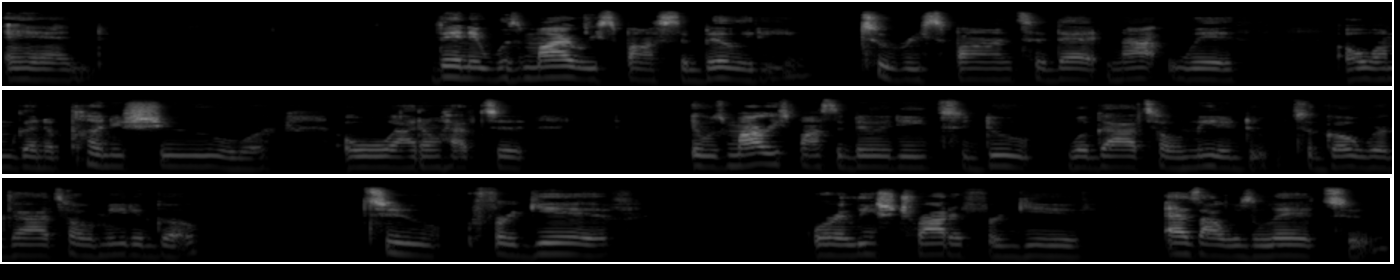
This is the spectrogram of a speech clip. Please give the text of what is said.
And then it was my responsibility to respond to that, not with, oh, I'm going to punish you or, oh, I don't have to. It was my responsibility to do what God told me to do, to go where God told me to go, to forgive or at least try to forgive as I was led to,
